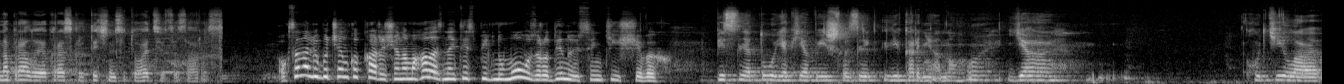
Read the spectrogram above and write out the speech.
набрало якраз критичну ситуацію це зараз. Оксана Любиченко каже, що намагалась знайти спільну мову з родиною Сентіщевих. Після того, як я вийшла з лікарняного, я хотіла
